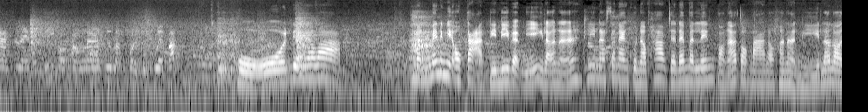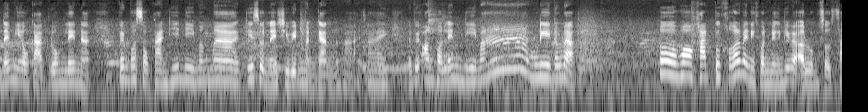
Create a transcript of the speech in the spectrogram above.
การแสดงของพี่เขาครั้งแรกคือแบบขนลุกเลยปะ โหเรียกได้ว่า มันไม่ได้มีโอกาสดีๆแบบนี้อีกแล้วนะ ที่นักแสดงคุณภาพจะได้มาเล่นต่อหน้าต่อตาเราขนาดนี้ แล้วเราได้มีโอกาสร่วมเล่นอะ เป็นประสบการณ์ที่ดีมากๆ ที่สุดในชีวิตเหมือนกันค่ะใช่แล้วพี่ออนเขาเล่นดีมากดีจนแบบเออพอคัดปุ๊บเขาก็เป็นอีกคนหนึ่งที่แบบอารมณ์สดใส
